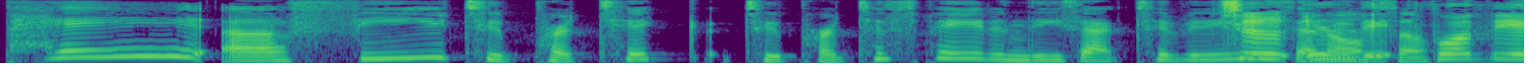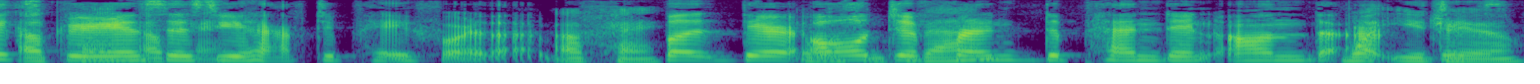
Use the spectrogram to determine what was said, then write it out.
pay a fee to partic- to participate in these activities? To, and in the, for the experiences, okay. you have to pay for them. Okay. But they're all wasn't too bad? different dependent on the What you do.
